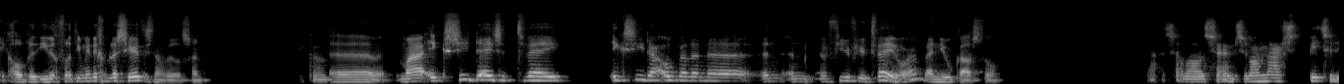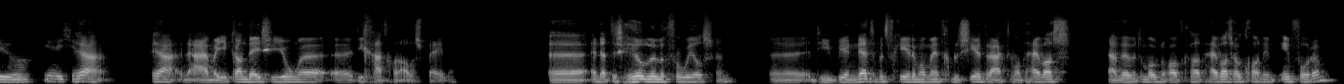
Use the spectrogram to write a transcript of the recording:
Ik hoop dat in ieder geval dat hij minder geblesseerd is dan Wilson. Ik ook. Maar ik zie deze twee... Ik zie daar ook wel een, eh, een, een, een 4-4-2 hoor, bij Newcastle. Ja, het zou wel zijn, ze wel naar spitsen duwen. Jeetje. Ja, ja nou, maar je kan deze jongen, eh, die gaat gewoon alles spelen. Eh, en dat is heel lullig voor Wilson. die weer net op het verkeerde moment geblesseerd raakte. Want hij was, nou, we hebben het hem ook nog over gehad, hij was ook gewoon in, in vorm.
